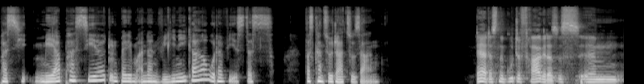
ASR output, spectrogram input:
passi mehr passiert und bei dem anderen weniger? Oder wie ist das? Was kannst du dazu sagen? Ja, das ist eine gute Frage. Das ist ähm,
